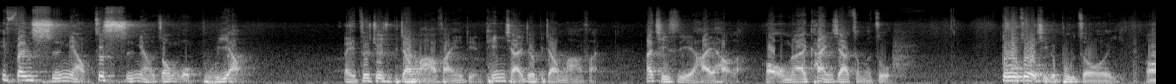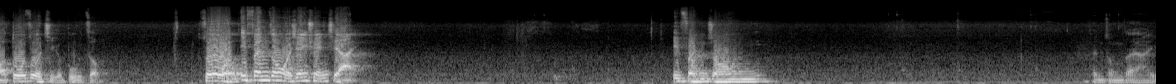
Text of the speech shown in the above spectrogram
一分十秒，这十秒钟我不要，哎，这就是比较麻烦一点，听起来就比较麻烦。那其实也还好了。好，我们来看一下怎么做，多做几个步骤而已。哦，多做几个步骤。所以我一分钟我先选起来，一分钟，一分钟在哪里？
